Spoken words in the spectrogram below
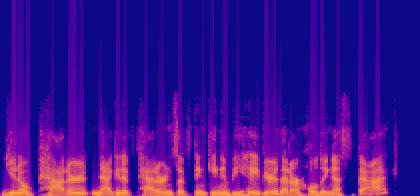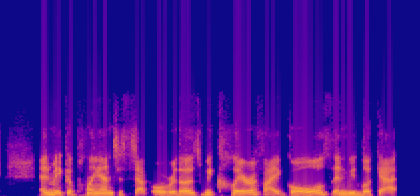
you know pattern negative patterns of thinking and behavior that are holding us back and make a plan to step over those. We clarify goals and we look at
